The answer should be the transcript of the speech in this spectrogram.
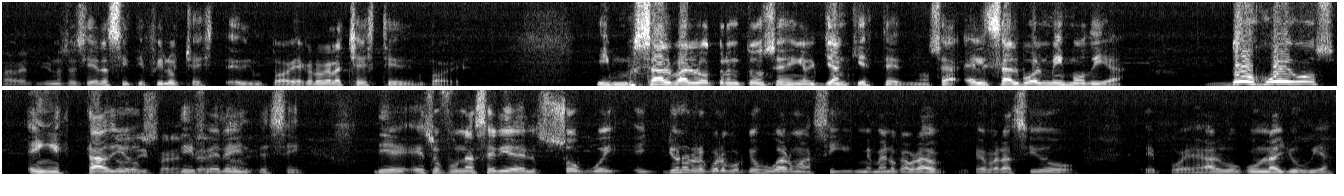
a ver, yo no sé si era City Field o Stadium todavía, creo que era Che Stadium todavía y salva al otro entonces en el Yankee Stadium. O sea, él salvó el mismo día dos juegos en estadios diferentes diferentes, sí. Eso fue una serie del Subway. Eh, Yo no recuerdo por qué jugaron así, me imagino que habrá, que habrá sido eh, pues algo con la lluvia.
